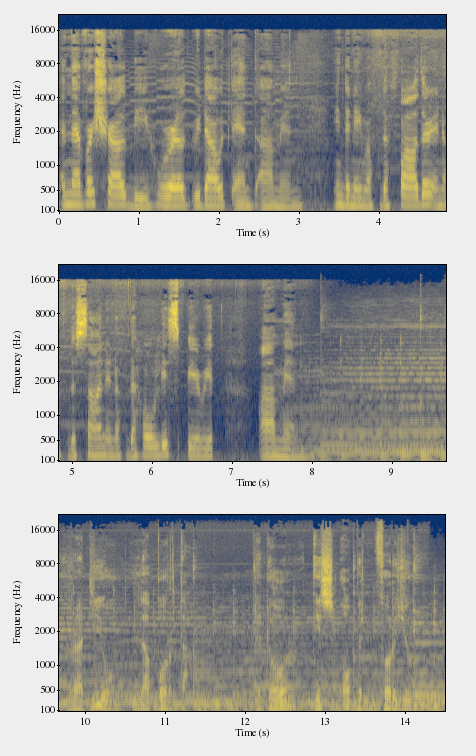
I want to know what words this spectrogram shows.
and never shall be, world without end. Amen. In the name of the Father, and of the Son, and of the Holy Spirit. Amen. Radio La Porta. The door is open for you.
